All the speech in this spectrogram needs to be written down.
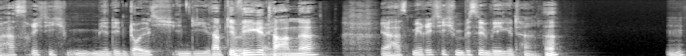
hast richtig mir den Dolch in die. Ich hab dir wehgetan, ne? Ja, hast mir richtig ein bisschen wehgetan. Hä? Hm?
